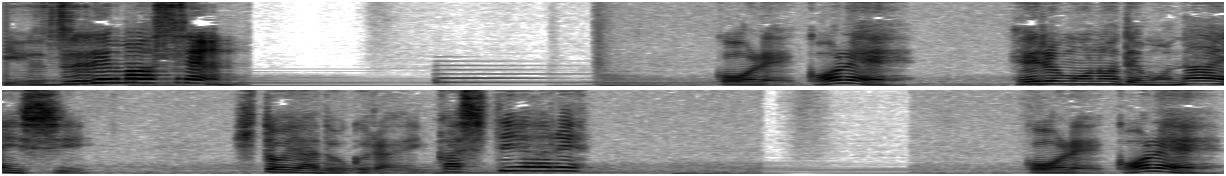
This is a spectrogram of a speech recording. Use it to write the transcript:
譲れません。これこれ。減るものでもないし。一宿ぐらい貸してやれ。これこれ。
